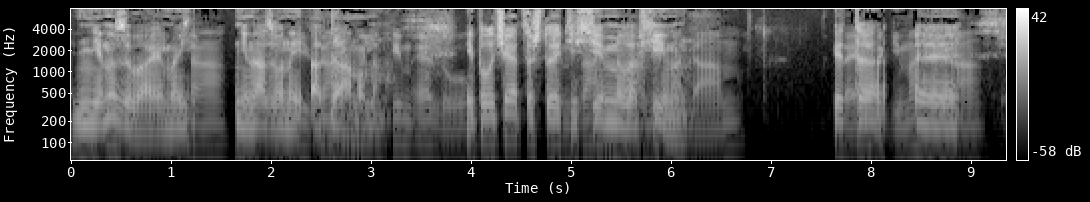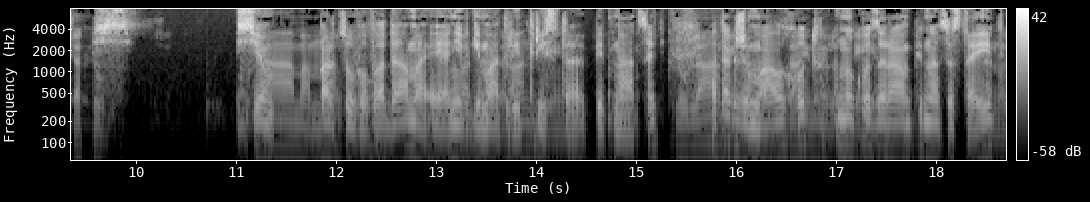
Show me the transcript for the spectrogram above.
не называемой, не названной Адамом. И получается, что эти семь Мелахим — это э, семь парцуфов Адама, и они в гематрии 315, а также Малхут, Нуква Зарампина, состоит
